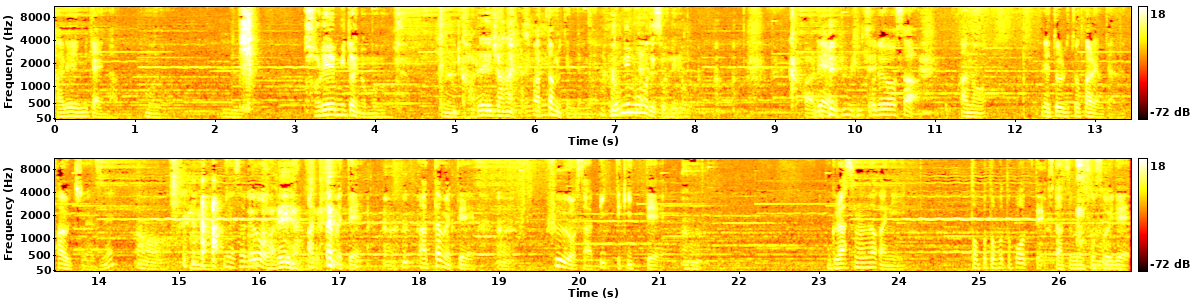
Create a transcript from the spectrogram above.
カレーみたいなもカレーみたいなもの。うん、カレーじゃない。温めてんだよね。飲み物ですよね。カレでー。みたいそれをさあのレトルトカレーみたいなパウチのやつね。あでそれをカレーやん。温めてあ温めて封をさピッて切ってうんうん。グラスの中にトポトポトポって2つ分注いで、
